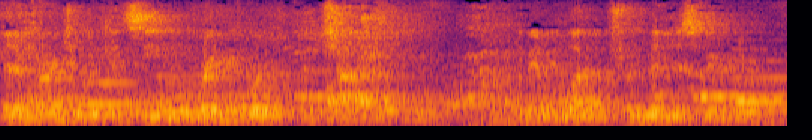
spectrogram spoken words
that a virgin would conceive and bring forth a child. Amen. What a tremendous miracle.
